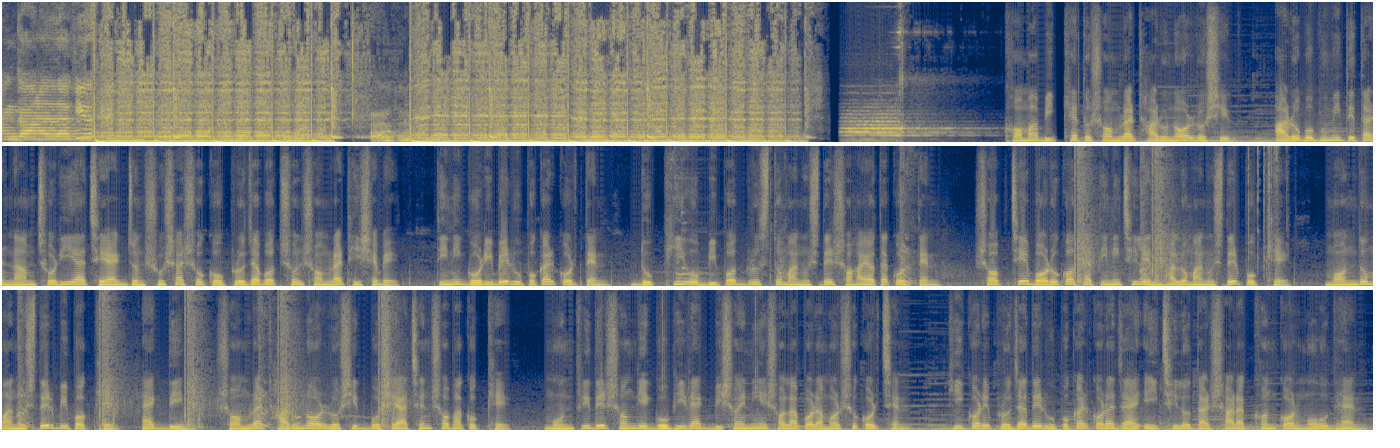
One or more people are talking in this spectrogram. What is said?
I'm gonna love you. ক্ষমা বিখ্যাত সম্রাট হারুন অর রশিদ। আরবভূমিতে তার নাম ছড়িয়ে আছে একজন সুশাসক ও প্রজাবৎসল সম্রাট হিসেবে। তিনি গরিবের উপকার করতেন, দুঃখী ও বিপদগ্রস্ত মানুষদের সহায়তা করতেন। সবচেয়ে বড় কথা তিনি ছিলেন ভালো মানুষদের পক্ষে। মন্দ মানুষদের বিপক্ষে, একদিন, সম্রাট হারুন অর রশিদ বসে আছেন সভাকক্ষে। মন্ত্রীদের সঙ্গে গভীর এক বিষয় নিয়ে সলা পরামর্শ করছেন। কি করে প্রজাদের উপকার করা যায় এই ছিল তার সারাক্ষণ কর্ম ও ধ্যান।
